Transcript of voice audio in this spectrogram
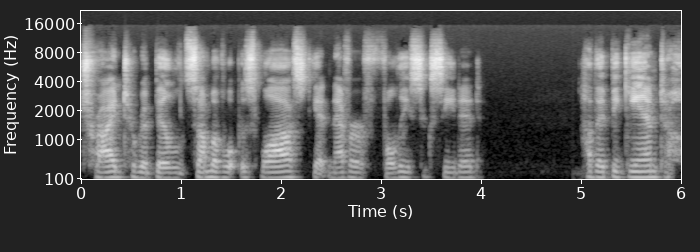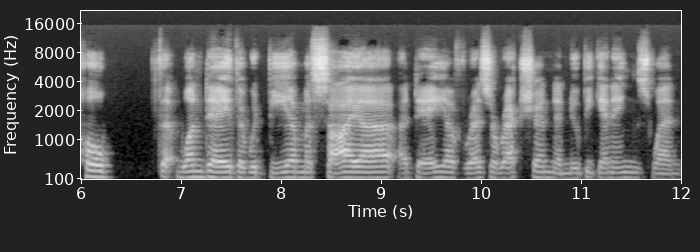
tried to rebuild some of what was lost, yet never fully succeeded, how they began to hope that one day there would be a Messiah, a day of resurrection and new beginnings when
